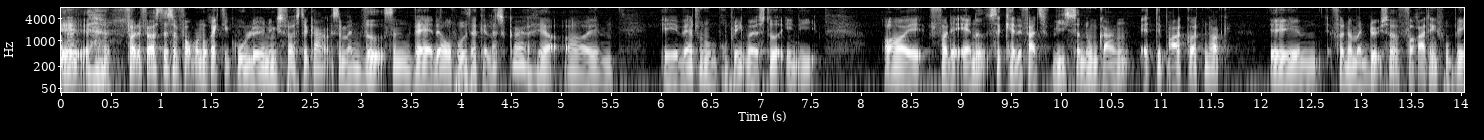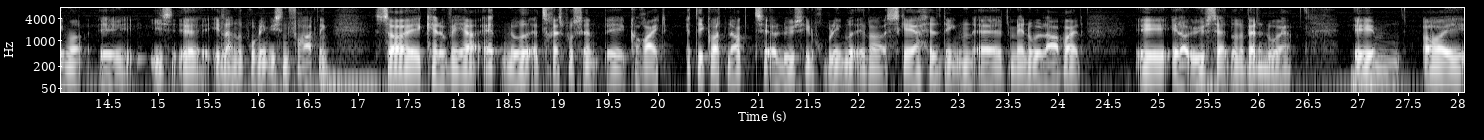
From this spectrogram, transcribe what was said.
øh, for det første så får man nogle rigtig gode learnings første gang, så man ved, sådan, hvad er det overhovedet, der kan lade sig gøre her, og øh, øh, hvad er det nogle problemer, jeg stået ind i. Og øh, for det andet, så kan det faktisk vise sig nogle gange, at det bare er godt nok. Øh, for når man løser forretningsproblemer, øh, i, øh, et eller andet problem i sin forretning, så øh, kan det være, at noget er 60% øh, korrekt, at det er godt nok til at løse hele problemet, eller skære halvdelen af det manuelle arbejde, øh, eller øge salget, eller hvad det nu er. Øh, og øh,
